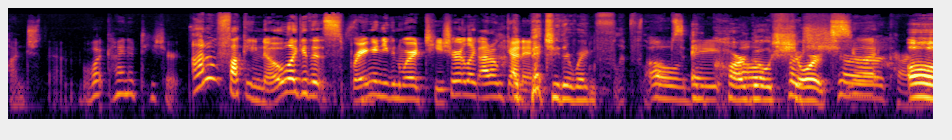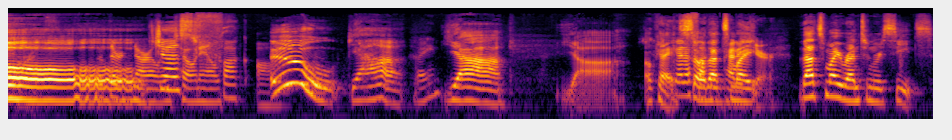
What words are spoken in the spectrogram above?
punch them. What kind of t-shirts? I don't fucking know. Like, is it spring and you can wear a t-shirt? Like, I don't get I it. bet you they're wearing flip Oh, flops they and cargo oh, for shorts. Sure, You're like, cargo Oh, With their gnarly Just toenails. fuck off. Ooh, yeah. right? Yeah. Yeah. Okay, Get a so fucking that's my that's my rent and receipts.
